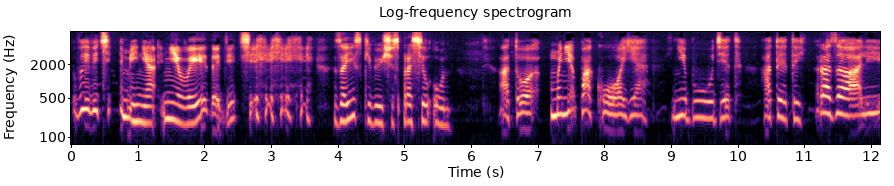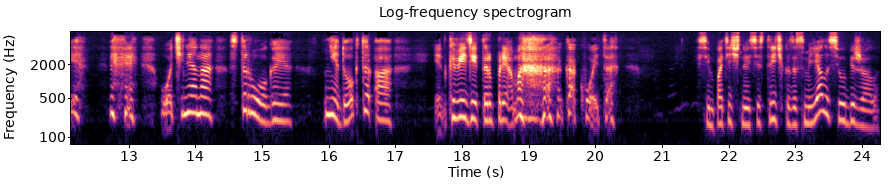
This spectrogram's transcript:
вы ведь меня не выдадите?» — заискивающе спросил он. «А то мне покоя не будет от этой Розалии. Очень она строгая. Не доктор, а инквизитор прямо какой-то». Симпатичная сестричка засмеялась и убежала,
